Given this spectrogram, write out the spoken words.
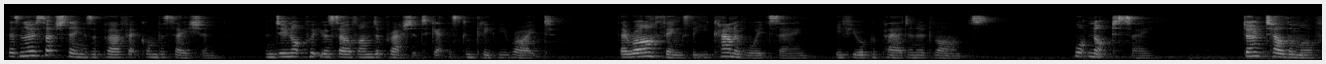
There's no such thing as a perfect conversation, and do not put yourself under pressure to get this completely right. There are things that you can avoid saying if you are prepared in advance. What not to say. Don't tell them off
